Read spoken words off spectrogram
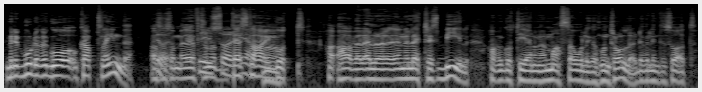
Men det borde väl gå att kapsla in det? Alltså Jo, som, det är eftersom ju så att det Tesla är. har ju Mm. gått, har, har väl, eller en elektrisk bil har väl gått igenom en massa olika kontroller. Det är väl inte så att,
